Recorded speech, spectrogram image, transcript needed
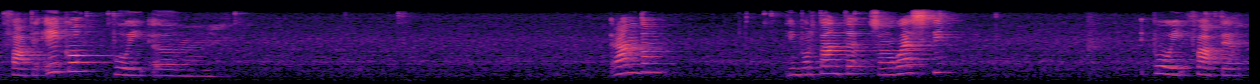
fate eco, poi um, random, l'importante sono questi, e poi fate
